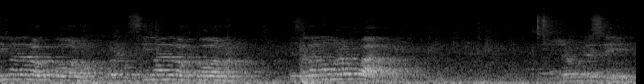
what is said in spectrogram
Encima de los conos, por encima de los conos. ¿Esa es la número 4? Creo que sí.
